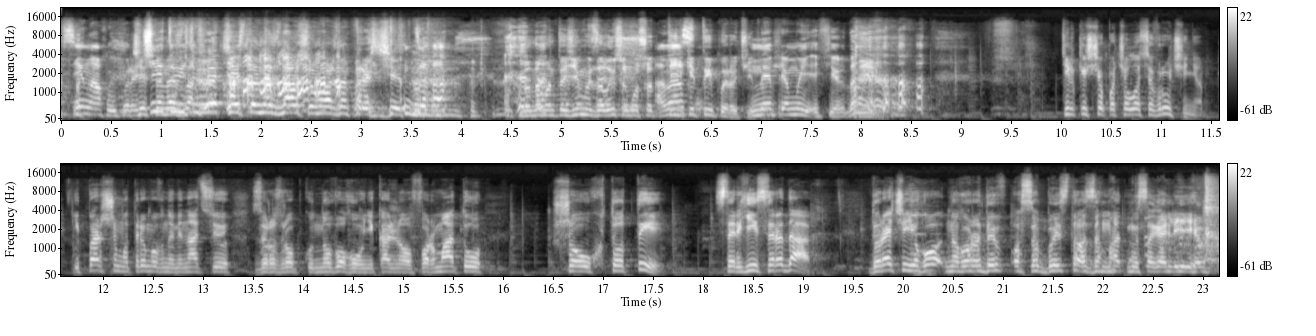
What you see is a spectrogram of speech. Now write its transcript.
Всі нахуй Чисто не, перечитують. чисто не знав, що можна перечитувати. Ну, на монтажі ми залишимо, що А нас тільки ти перечитуєш. Не прямий ефір, да? Тільки що почалося вручення, і першим отримав номінацію за розробку нового унікального формату шоу Хто ти? Сергій Середа. До речі, його нагородив особисто Азамат Мусагалієв.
